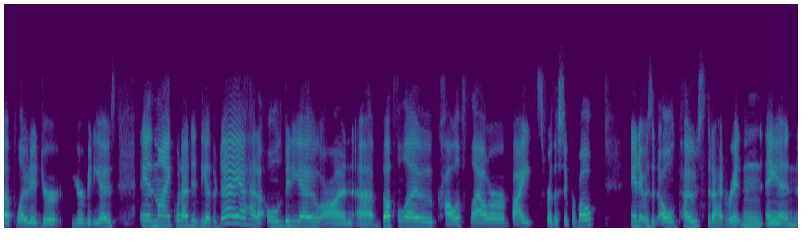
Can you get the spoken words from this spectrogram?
uploaded your your videos. And like what I did the other day, I had an old video on uh, buffalo cauliflower bites for the Super Bowl. And it was an old post that I had written, and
